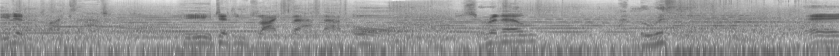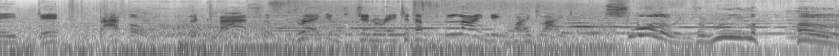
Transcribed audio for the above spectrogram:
he didn't like that. He didn't like that at all. Surinel and Merithian they did battle. The clash of dragons generated a blinding white light, swallowing the room whole.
